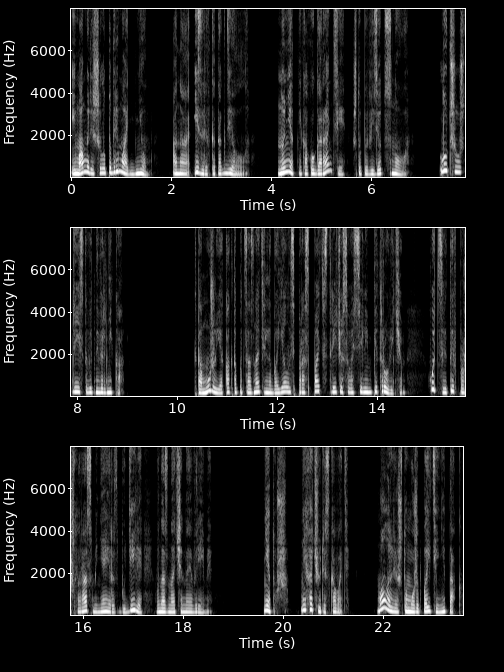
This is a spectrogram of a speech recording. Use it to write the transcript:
и мама решила подремать днем, она изредка так делала. Но нет никакой гарантии, что повезет снова. Лучше уж действовать наверняка. К тому же я как-то подсознательно боялась проспать встречу с Василием Петровичем, хоть цветы в прошлый раз меня и разбудили в назначенное время. Нет уж, не хочу рисковать. Мало ли что может пойти не так.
